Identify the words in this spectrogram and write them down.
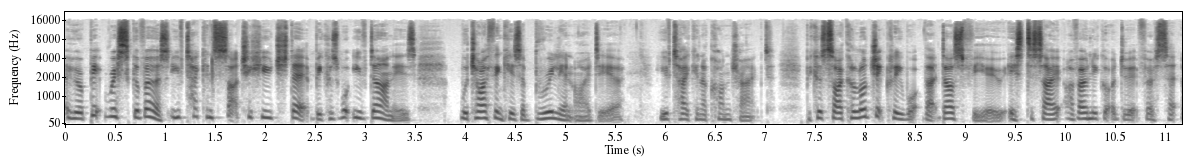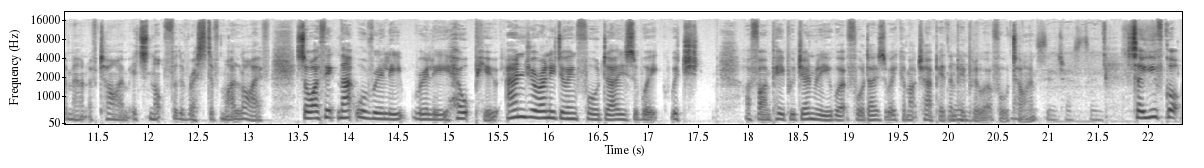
you're a bit risk averse. You've taken such a huge step because what you've done is, which I think is a brilliant idea. You've taken a contract because psychologically, what that does for you is to say, I've only got to do it for a set amount of time. It's not for the rest of my life. So I think that will really really help you. And you're only doing four days a week, which I find people generally who work four days a week are much happier than people who work full time. That's interesting. So you've got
